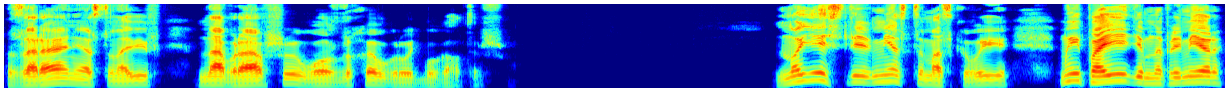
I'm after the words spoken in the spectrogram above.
заранее остановив набравшую воздуха в грудь бухгалтершу. Но если вместо Москвы мы поедем, например,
